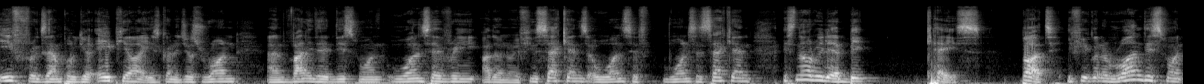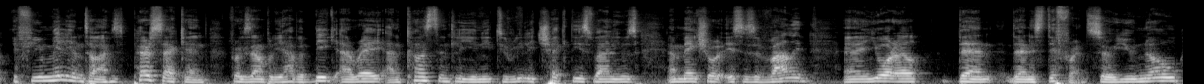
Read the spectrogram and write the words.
If, for example, your API is gonna just run and validate this one once every, I don't know, a few seconds or once once a second, it's not really a big case. But if you're going to run this one a few million times per second, for example, you have a big array and constantly you need to really check these values and make sure this is a valid uh, URL, then then it's different. So you know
